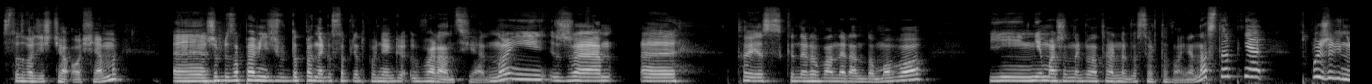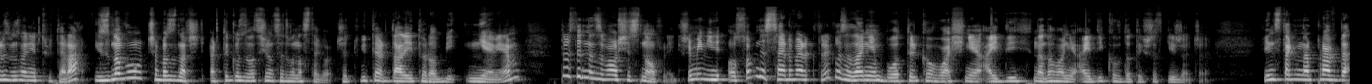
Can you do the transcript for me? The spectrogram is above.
128, e, żeby zapewnić do pewnego stopnia odpowiednią gwarancję. No i że e, to jest generowane randomowo i nie ma żadnego naturalnego sortowania. Następnie spojrzeli na rozwiązanie Twittera i znowu trzeba zaznaczyć artykuł z 2012. Czy Twitter dalej to robi? Nie wiem. To wtedy nazywało się Snowflake, że mieli osobny serwer, którego zadaniem było tylko właśnie ID, nadawanie ID-ków do tych wszystkich rzeczy. Więc tak naprawdę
